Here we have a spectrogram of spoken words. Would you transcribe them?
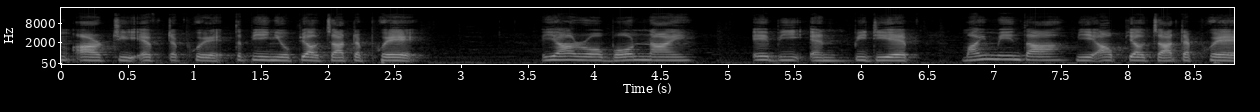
MRTF တပ်ဖွဲ့တပြင်းညိုပျောက်ကြားတပ်ဖွဲ့အရာတော်ဘော9 ABN PDF မိုင်းမင်းသားမြေအောက်ပျောက်ကြားတပ်ဖွဲ့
